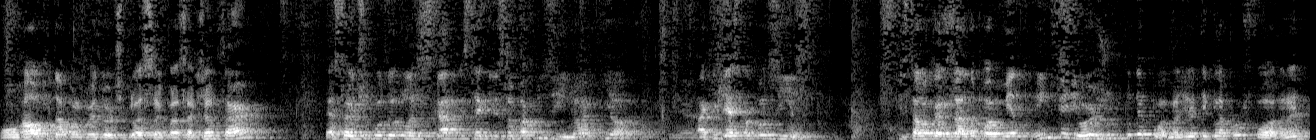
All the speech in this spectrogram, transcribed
Um hall que dá para o corredor de circulação e para a sala de jantar. É a gente uma escada que segue direção para a cozinha. Então aqui, ó, aqui desce para a cozinha. Que está localizado no pavimento inferior junto com o depósito. Imagina ter que ir lá por fora, né?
